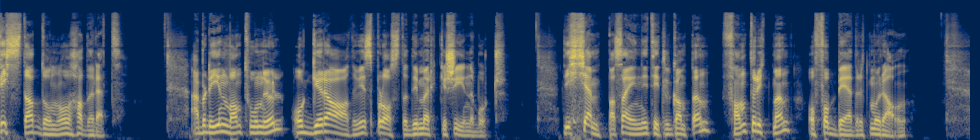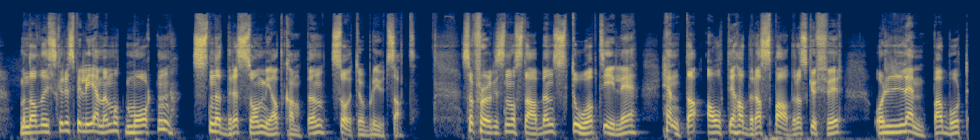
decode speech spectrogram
visste at Donald hadde rett. Aberdeen vant 2-0, og gradvis blåste de mørke skyene bort. De kjempa seg inn i tittelkampen, fant rytmen og forbedret moralen. Men da de skulle spille hjemme mot Morton, snødde det så mye at kampen så ut til å bli utsatt. Så Ferguson og staben sto opp tidlig, henta alt de hadde av spader og skuffer, og lempa bort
